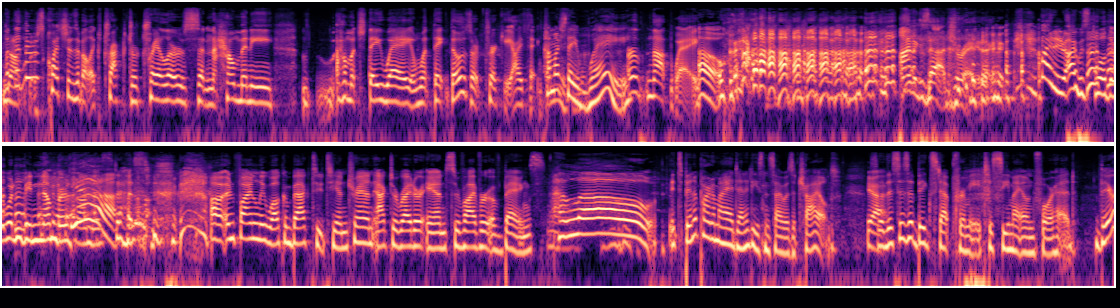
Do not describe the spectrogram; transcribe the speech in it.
But then there's questions about like tractor trailers and how many, how much they weigh and what they. Those are tricky, I think. How much they weigh? Or not weigh. Oh, I'm exaggerating. I didn't. I was told there wouldn't be numbers on this test. uh, and finally, welcome back to Tien Tran, actor, writer, and survivor of bangs. Hello. It's been a part of my identity since I was a child. Yeah. So this is a big step for me to see my own forehead. There,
